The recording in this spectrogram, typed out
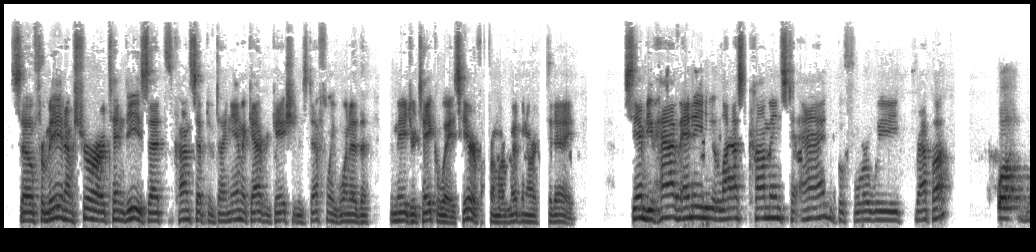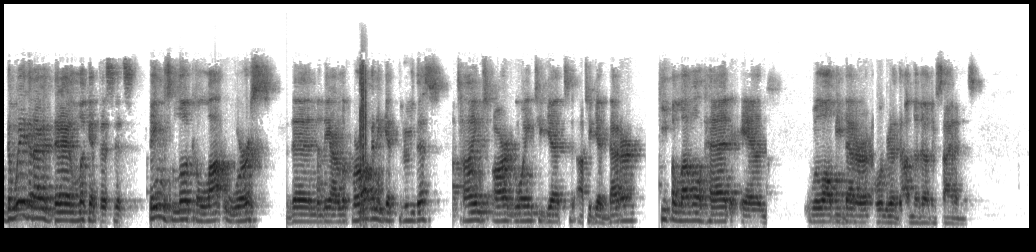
So, for me, and I'm sure our attendees, that concept of dynamic aggregation is definitely one of the, the major takeaways here from our webinar today. Sam, do you have any last comments to add before we wrap up? Well, the way that I that I look at this, it's things look a lot worse than they are. Look, we're all going to get through this. Times are going to get uh, to get better. Keep a level head, and we'll all be better on the, on the other side of this.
